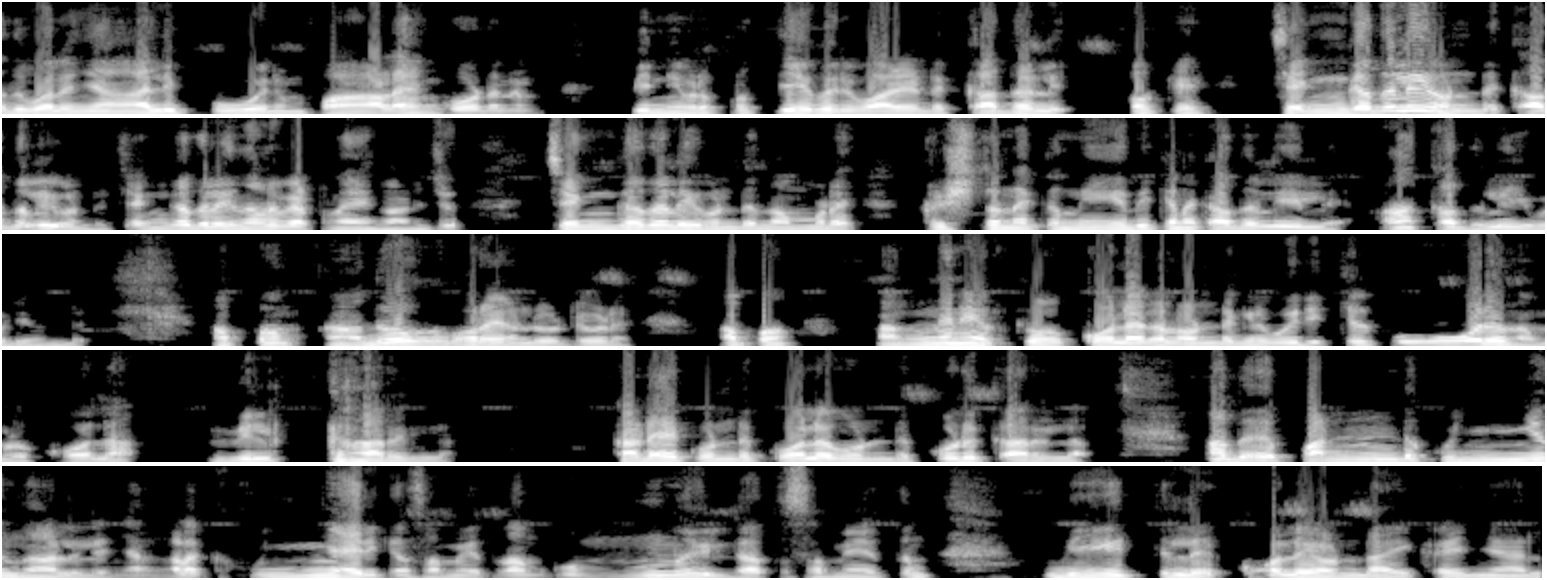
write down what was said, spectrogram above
അതുപോലെ ഞാലിപ്പൂവനും പാളയംകോടനും പിന്നെ ഇവിടെ പ്രത്യേക ഒരു വാഴയുണ്ട് കദളി. ഓക്കെ. ചെങ്കദളിയുണ്ട് കദളിയുണ്ട്. ചെങ്കദളി നമ്മൾ വെട്ടണ ഞാൻ കാണിച്ചു. ചെങ്കദളിയുണ്ട് നമ്മുടെ കൃഷ്ണനൊക്കെ നീതിക്കണ കദളിയില്ലേ ആ കദളി ഇവിടെ ഉണ്ട് അപ്പം അതും ഒക്കെ കുറെ ഉണ്ട് കേട്ടോ ഇവിടെ. അപ്പൊ അങ്ങനെയൊക്കെ കൊലകൾ ഉണ്ടെങ്കിൽ ഒരിക്കൽ പോലും നമ്മൾ കൊല വിൽക്കാറില്ല. കടയെ കൊണ്ട് കൊല കൊണ്ട് കൊടുക്കാറില്ല. അത് പണ്ട് കുഞ്ഞുനാളിൽ ഞങ്ങളൊക്കെ കുഞ്ഞായിരിക്കുന്ന സമയത്ത് നമുക്കൊന്നും ഇല്ലാത്ത സമയത്തും വീട്ടിൽ കൊല ഉണ്ടായി കഴിഞ്ഞാൽ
